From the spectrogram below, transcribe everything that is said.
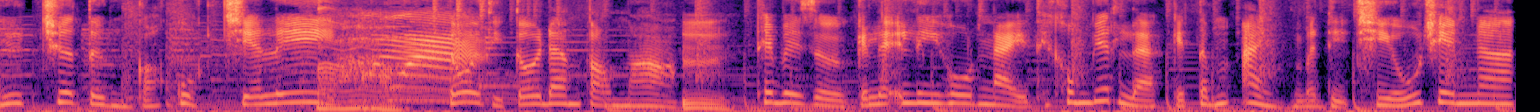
như chưa từng có cuộc chia ly. Tôi thì tôi đang tò mò. Ừ. Thế bây giờ cái lễ ly hôn này thì không biết là cái tấm ảnh mà để chiếu trên à,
